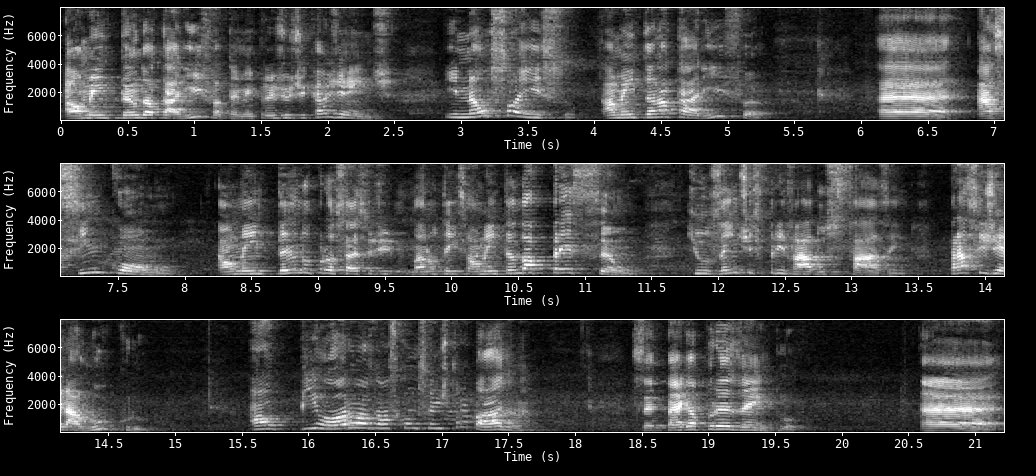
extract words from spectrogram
aumentando a tarifa também prejudica a gente. E não só isso, aumentando a tarifa, é, assim como aumentando o processo de manutenção, aumentando a pressão que os entes privados fazem para se gerar lucro, pioram as nossas condições de trabalho. Né? Você pega, por exemplo, é,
